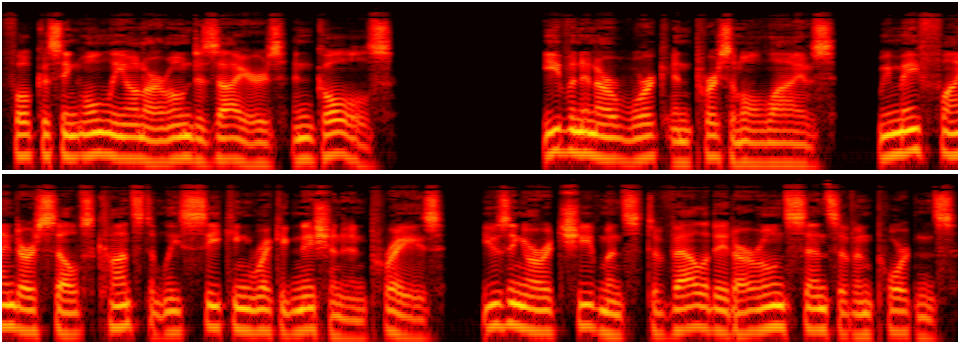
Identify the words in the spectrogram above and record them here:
focusing only on our own desires and goals. Even in our work and personal lives, we may find ourselves constantly seeking recognition and praise, using our achievements to validate our own sense of importance.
